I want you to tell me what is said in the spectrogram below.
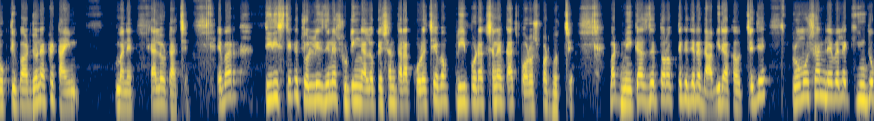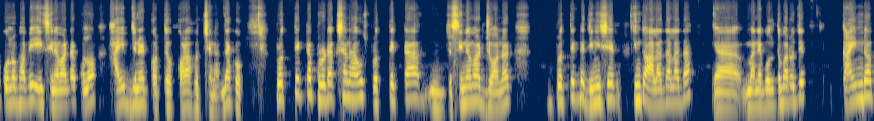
মুক্তি পাওয়ার জন্য একটা টাইম মানে অ্যালোট আছে। এবার তিরিশ থেকে চল্লিশ দিনের শুটিং অ্যালোকেশন তারা করেছে এবং প্রি প্রোডাকশনের কাজ পরস্পর হচ্ছে। বাট মেকার্সদের তরফ থেকে যেটা দাবি রাখা হচ্ছে যে প্রমোশন লেভেলে কিন্তু কোনোভাবে এই সিনেমাটার কোনো হাইপ জেনারেট করতে, করা হচ্ছে না। দেখো, প্রত্যেকটা প্রোডাকশন হাউস প্রত্যেকটা সিনেমার জনার প্রত্যেকটা জিনিসের কিন্তু আলাদা আলাদা মানে বলতে পারো যে kind of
